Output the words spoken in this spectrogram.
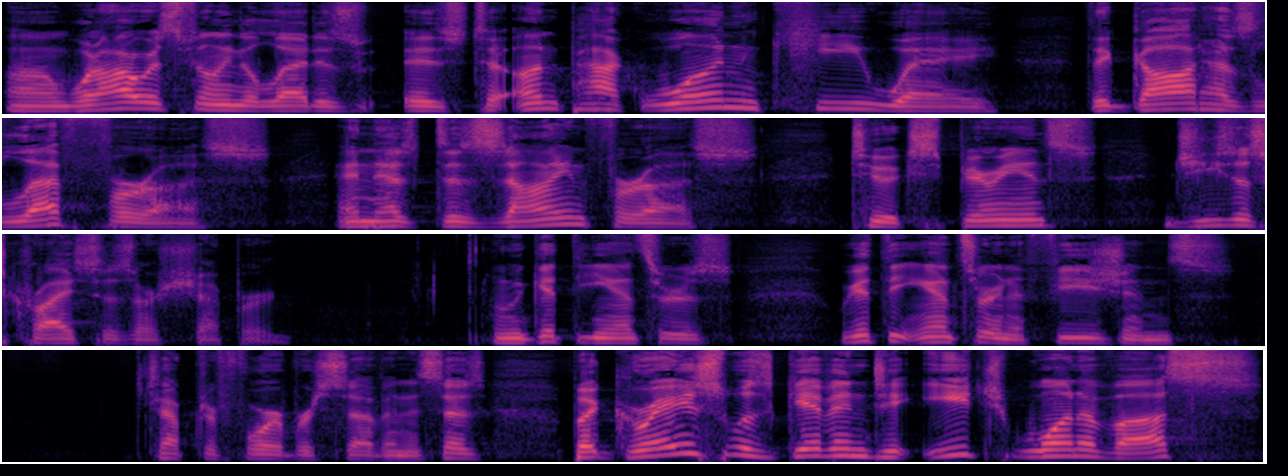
um, what I was feeling to lead is, is to unpack one key way that God has left for us and has designed for us to experience Jesus Christ as our shepherd. And we get the answers, we get the answer in Ephesians chapter 4, verse 7. It says, But grace was given to each one of us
